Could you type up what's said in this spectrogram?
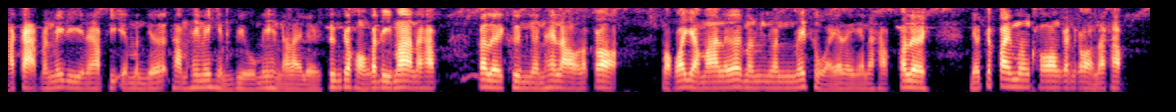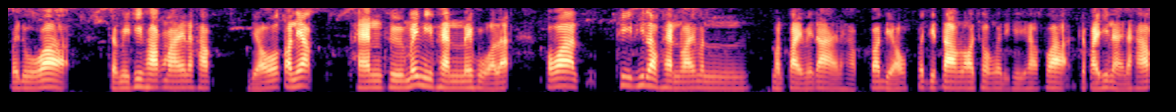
อากาศมันไม่ดีนะครับพีเอ็มมันเยอะทำให้ไม่เห็นวิวไม่เห็นอะไรเลย ซึ่งเจ้าของก็ดีมากนะครับ ก็เลยคืนเงินให้เราแล้วก็บอกว่าอย่ามาเลยมันมันไม่สวยอะไรเงี้ยนะครับ ก็เลยเดี๋ยวจะไปเมืองคลองกันก่อนนะครับ ไปดูว่าจะมีที่พักไหมนะครับ เดี๋ยวตอนเนี้ยแผนคือไม่มีแผนในหัวแล้ว เพราะว่าที่ที่เราแผนไว้มันมันไปไม่ได้นะครับ ก็เดี๋ยวไปติดตามรอชมกันอีกทีครับ ว่าจะไปที่ไหนนะครับ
